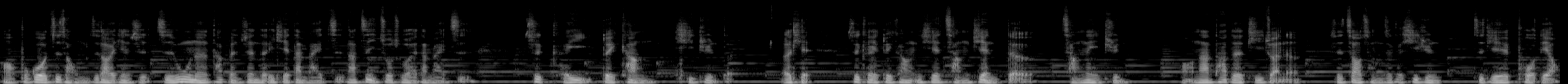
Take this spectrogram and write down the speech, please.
哦，不过至少我们知道一件事，植物呢，它本身的一些蛋白质，它自己做出来的蛋白质是可以对抗细菌的，而且是可以对抗一些常见的肠内菌。哦，那它的机转呢，是造成这个细菌直接破掉。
